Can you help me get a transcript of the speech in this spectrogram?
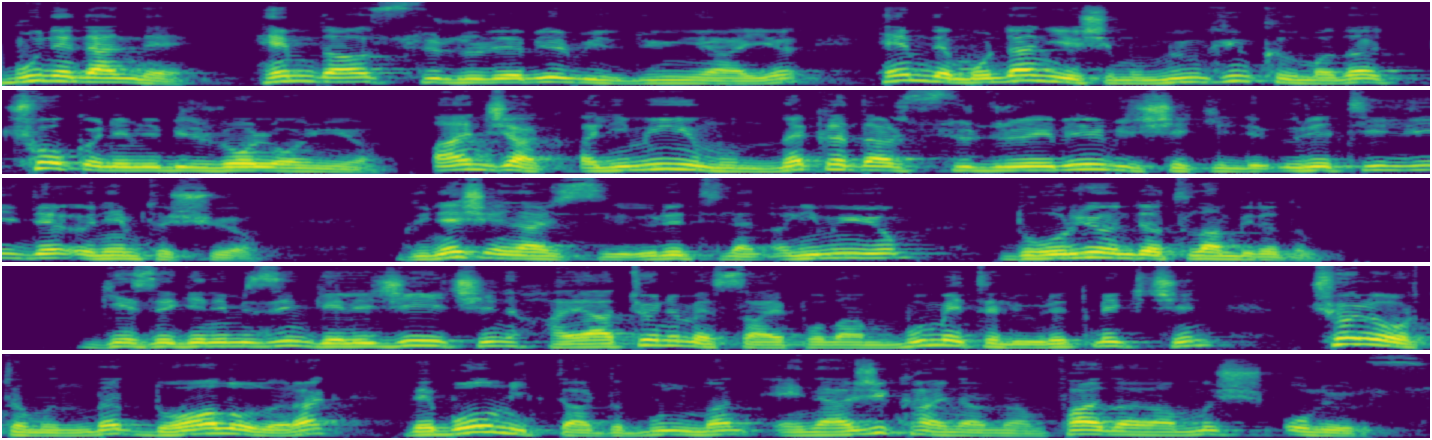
Bu nedenle hem daha sürdürülebilir bir dünyayı hem de modern yaşamı mümkün kılmada çok önemli bir rol oynuyor. Ancak alüminyumun ne kadar sürdürülebilir bir şekilde üretildiği de önem taşıyor. Güneş enerjisiyle üretilen alüminyum doğru yönde atılan bir adım. Gezegenimizin geleceği için hayati öneme sahip olan bu metali üretmek için çöl ortamında doğal olarak ve bol miktarda bulunan enerji kaynağından faydalanmış oluyoruz.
